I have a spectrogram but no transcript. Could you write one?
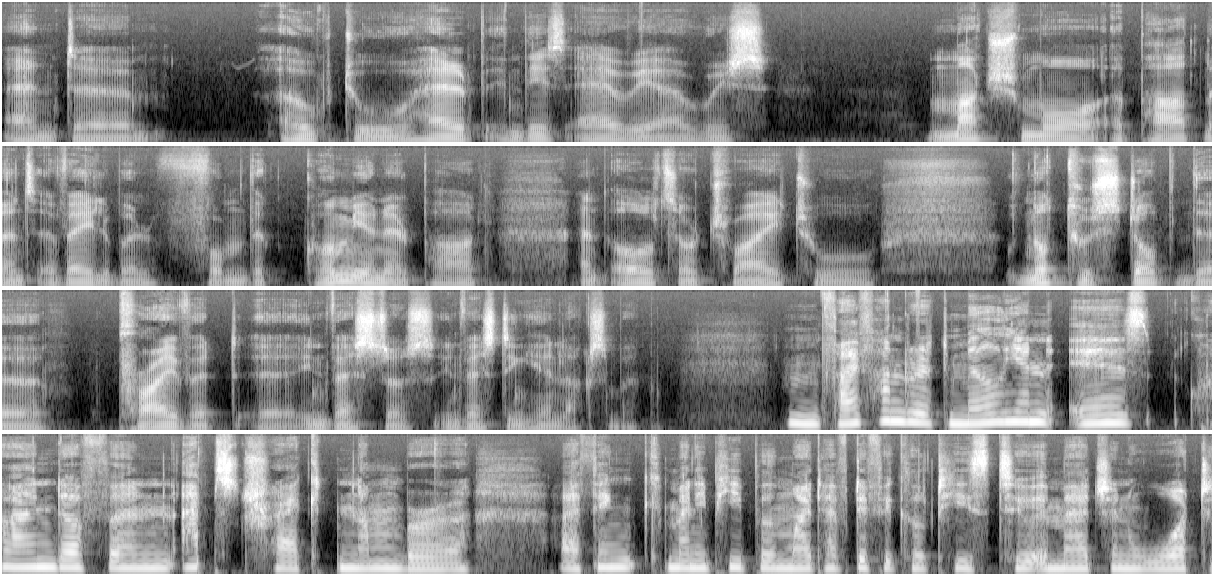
and um, hope to help in this area with much more apartments available from the communal part and also try to not to stop the private uh, investors investing here in Luxembourg. 500 million is kind of an abstract number. I think many people might have difficulties to imagine what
